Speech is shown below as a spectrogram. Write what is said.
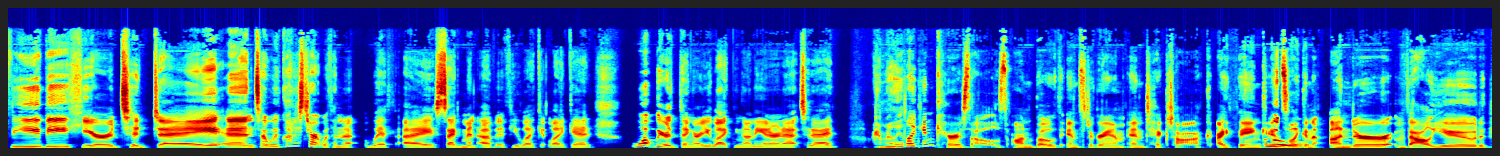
Phoebe here today, and so we've got to start with an with a segment of "If You Like It, Like It." What weird thing are you liking on the internet today? I'm really liking carousels on both Instagram and TikTok. I think Ooh. it's like an undervalued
